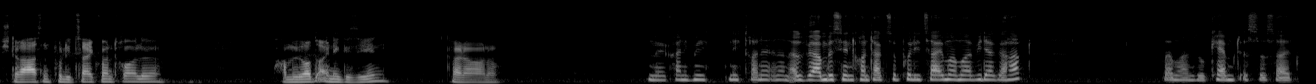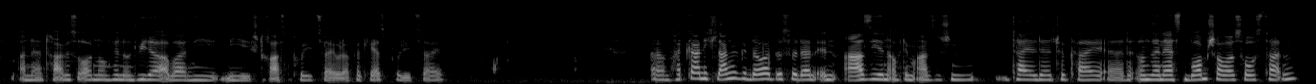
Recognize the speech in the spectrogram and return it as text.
Straßenpolizeikontrolle. Haben wir überhaupt eine gesehen? Keine Ahnung. Nee, kann ich mich nicht dran erinnern. Also wir haben ein bisschen Kontakt zur Polizei immer mal wieder gehabt. Wenn man so campt, ist das halt an der Tagesordnung hin und wieder, aber nie, nie Straßenpolizei oder Verkehrspolizei. Ähm, hat gar nicht lange gedauert, bis wir dann in Asien, auf dem asischen Teil der Türkei, äh, unseren ersten Bombshowers-Host hatten.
